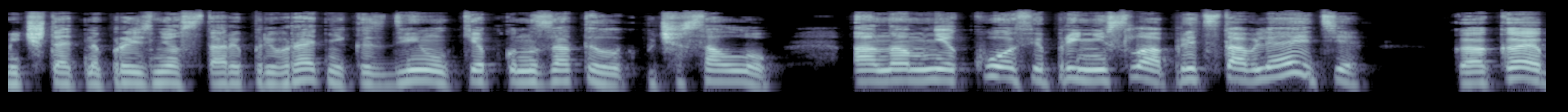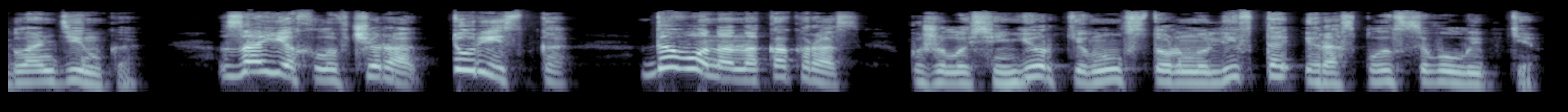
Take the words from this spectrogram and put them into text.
мечтательно произнес старый привратник и сдвинул кепку на затылок, почесал лоб. «Она мне кофе принесла, представляете?» «Какая блондинка?» «Заехала вчера, туристка. Да вон она как раз». Пожилой сеньор кивнул в сторону лифта и расплылся в улыбке.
